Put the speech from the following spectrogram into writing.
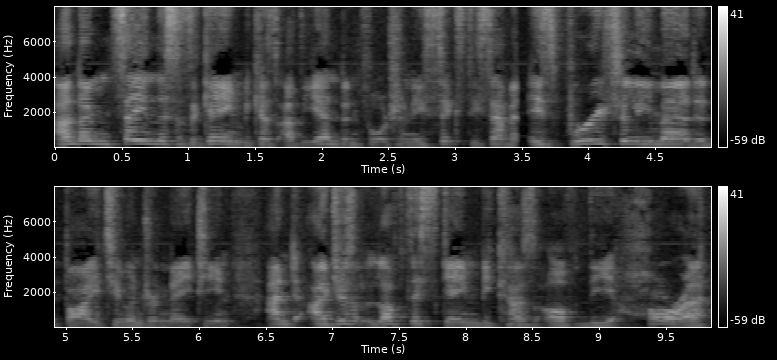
And I'm saying this as a game because at the end, unfortunately, 67 is brutally murdered by 218, and I just love this game because of the horror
